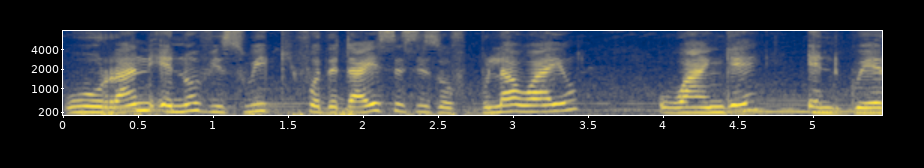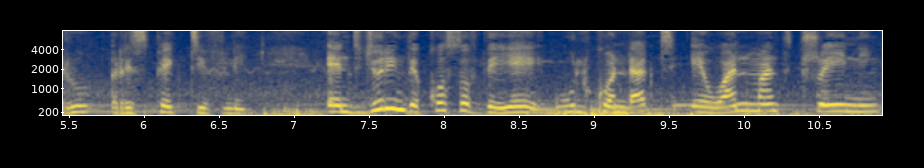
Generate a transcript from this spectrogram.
we will run a novice week for the dioceses of Bulawayo, Hwange, and Gweru, respectively. And during the course of the year, we will conduct a one month training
